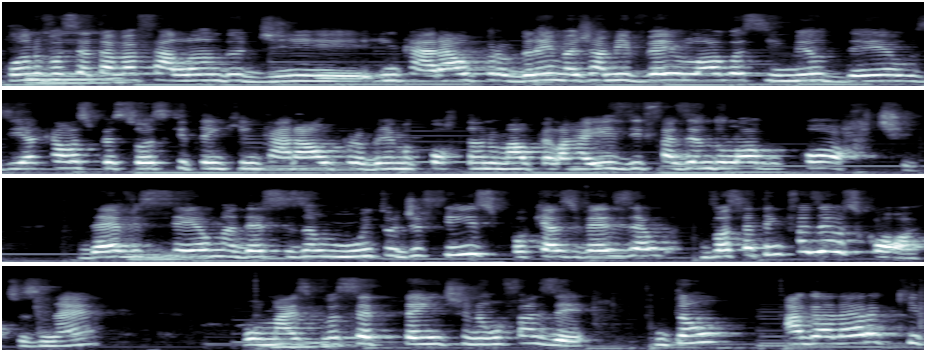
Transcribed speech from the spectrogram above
quando você estava falando de encarar o problema, já me veio logo assim, meu Deus, e aquelas pessoas que têm que encarar o problema cortando mal pela raiz e fazendo logo corte. Deve ser uma decisão muito difícil, porque às vezes você tem que fazer os cortes, né? Por mais que você tente não fazer. Então, a galera que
